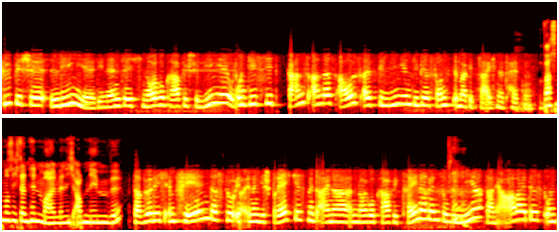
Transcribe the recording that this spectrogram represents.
typische Linie, die nennt sich neurografische Linie. Und die sieht ganz anders aus als die Linien, die wir sonst immer gezeichnet hätten. Was muss ich denn hinmalen, wenn ich abnehmen will? Da würde ich empfehlen, dass du in ein Gespräch gehst mit einer Neurografik-Trainerin, so wie mir, dann erarbeitest und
